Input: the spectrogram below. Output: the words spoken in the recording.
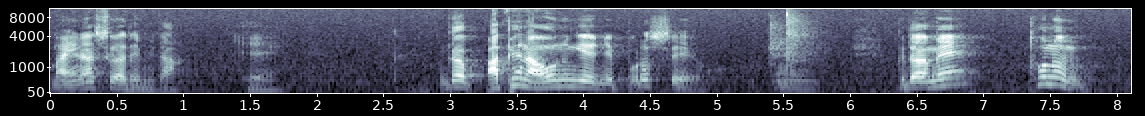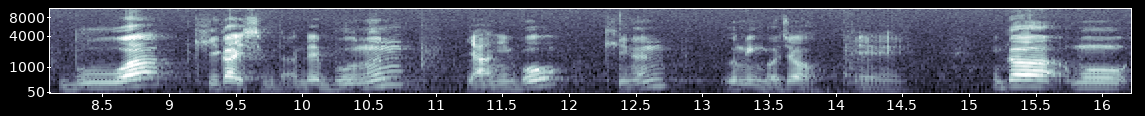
마이너스가 됩니다. 예. 그러니까 앞에 나오는 게 이제 플러스예요. 예. 그 다음에 토는 무와 기가 있습니다. 근데 무는 양이고 기는 음인 거죠. 예. 그러니까 뭐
